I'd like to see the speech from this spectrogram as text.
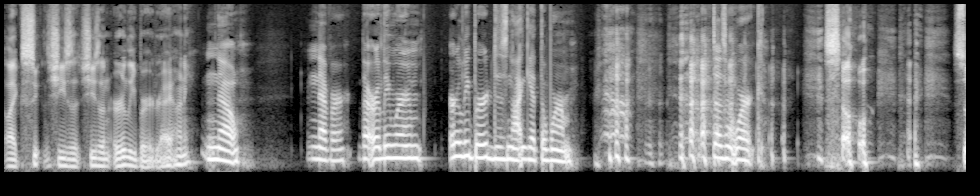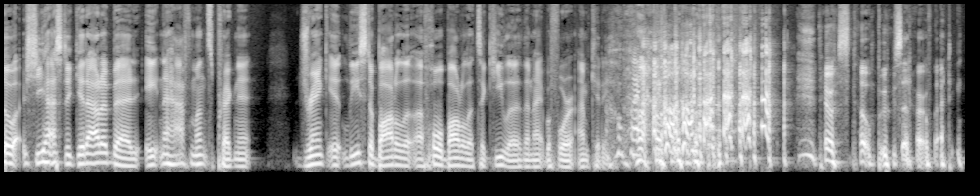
Like su- she's a, she's an early bird, right, honey? no, never. The early worm, early bird does not get the worm. Doesn't work. So, so she has to get out of bed, eight and a half months pregnant, drank at least a bottle, a whole bottle of tequila the night before. I'm kidding. Oh there was no booze at our wedding,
